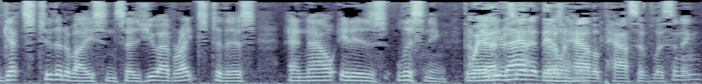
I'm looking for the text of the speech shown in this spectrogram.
gets to the device and says you have rights to this, and now it is listening. the Now, way I understand it, they don't doesn't have work. a passive listening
